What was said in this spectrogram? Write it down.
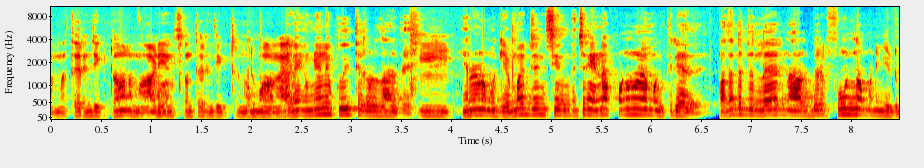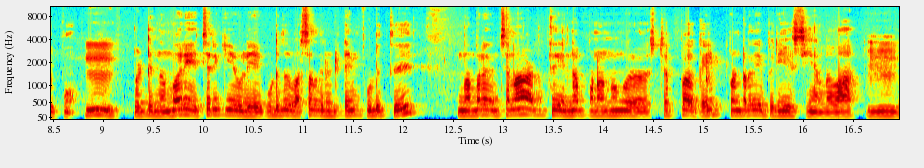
நம்ம தெரிஞ்சுக்கிட்டோம். நம்ம ஆடியன்ஸும் தெரிஞ்சுக்கிட்டு இருந்திருப்பாங்க. எனக்கு உண்மையிலே புதிய தகவல் தான் அது. ஏன்னா நமக்கு எமர்ஜென்சி வந்துச்சுன்னா என்ன பண்ணணும்னு நமக்கு தெரியாது. பதட்டத்தில் நாலு பேருக்கு ஃபோன் தான் பண்ணிக்கிட்டு இருப்போம். பட் இந்த மாதிரி எச்சரிக்கை ஒலியை கொடுத்து வருஷத்துக்கு ரெண்டு டைம் கொடுத்து இந்த மாதிரி இருந்துச்சுன்னா அடுத்து என்ன பண்ணணுங்கிற ஸ்டெப்பை கைட் பண்ணுறதே பெரிய விஷயம் அல்லவா? ம்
